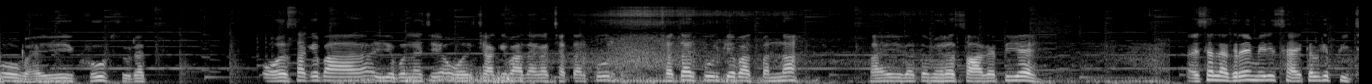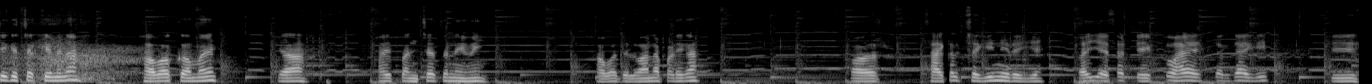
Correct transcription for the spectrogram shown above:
ओ भाई, खूबसूरत। ओरछा के बाद ये बोलना चाहिए ओरछा के बाद आएगा छतरपुर। छतरपुर के बाद पन्ना। भाई, इधर तो मेरा स्वागत ही है। ऐसा लग रहा है मेरी साइकिल के पीछे के चक्के में ना हवा कम है या भाई पंचर तो नहीं हुई। हवा दिलवाना पड़ेगा। और साइकिल चगी नहीं रही है। भाई ऐसा टेक तो है, चल जाएगी कि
